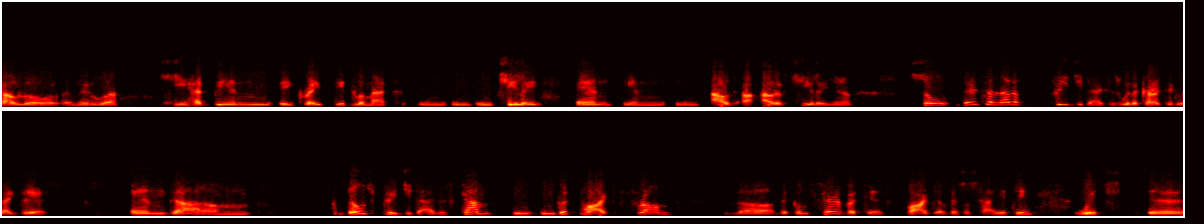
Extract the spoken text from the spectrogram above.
Pablo Neruda, he had been a great diplomat in, in, in Chile and in, in out out of Chile. You know, so there's a lot of prejudices with a character like this, and um, those prejudices come in, in good part from the the conservative part of the society, which uh, uh,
